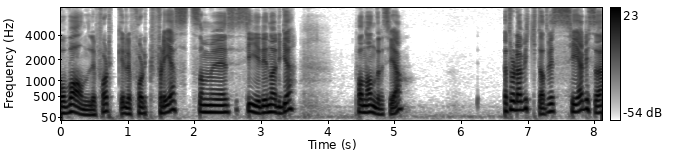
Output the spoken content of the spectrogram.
og vanlige folk, eller folk flest, som vi sier i Norge, på den andre sida. Jeg tror det er viktig at vi ser disse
